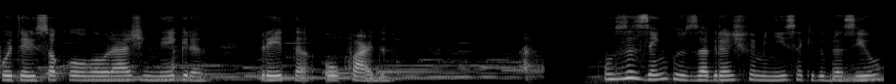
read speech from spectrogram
por terem sua coloragem negra, preta ou parda, um dos exemplos da grande feminista aqui do Brasil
